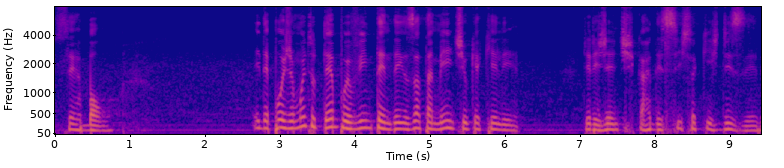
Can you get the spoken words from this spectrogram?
ser bom. E depois de muito tempo eu vim entender exatamente o que aquele dirigente kardecista quis dizer.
